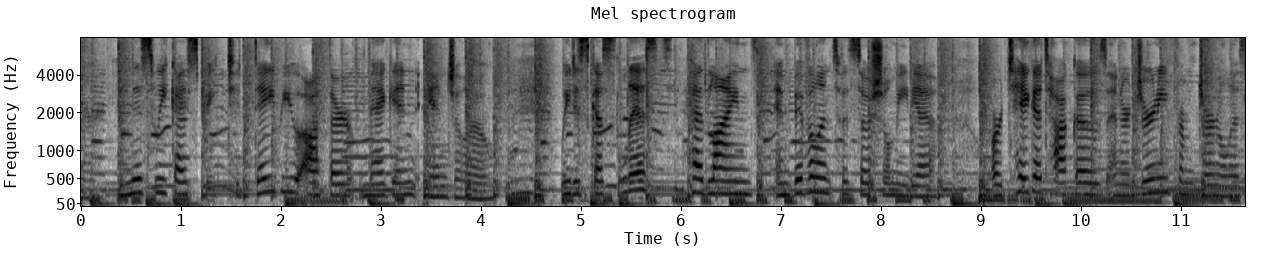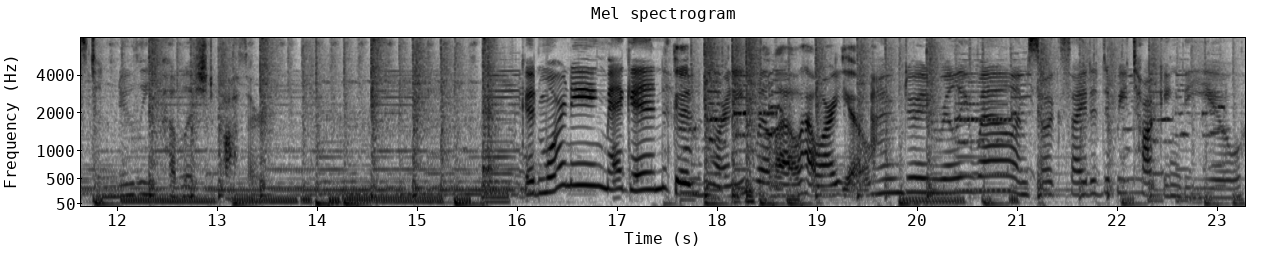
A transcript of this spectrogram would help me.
and this week I speak to debut author Megan Angelo. We discuss lists, headlines, ambivalence with social media, Ortega tacos, and her journey from journalist to newly published author. Good morning, Megan. Good morning, Willow. How are you? I'm doing really well. I'm so excited to be talking to you.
